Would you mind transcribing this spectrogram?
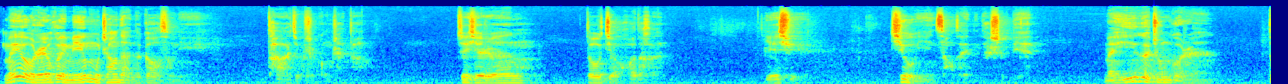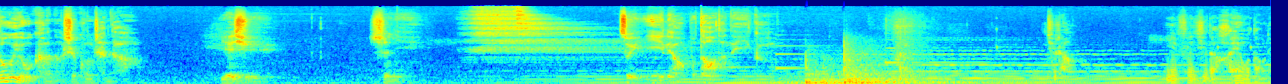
没有人会明目张胆地告诉你，他就是共产党。这些人都狡猾得很，也许就隐藏在你的身边。每一个中国人都有可能是共产党，也许是你最意料不到的那一个。分析的很有道理，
